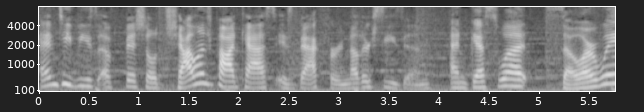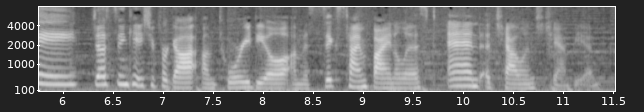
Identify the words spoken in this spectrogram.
MTV's official Challenge podcast is back for another season. And guess what? So are we. Just in case you forgot, I'm Tori Deal. I'm a six time finalist and a challenge champion.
